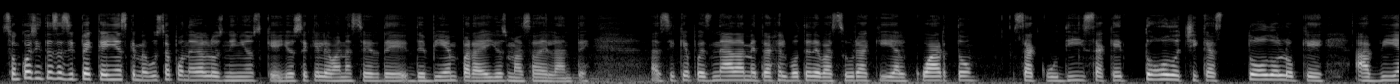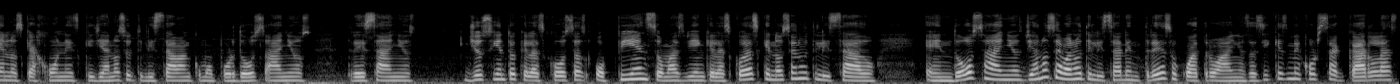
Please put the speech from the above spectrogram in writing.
son cositas así pequeñas que me gusta poner a los niños que yo sé que le van a hacer de, de bien para ellos más adelante. Así que pues nada, me traje el bote de basura aquí al cuarto, sacudí, saqué todo, chicas, todo lo que había en los cajones que ya no se utilizaban como por dos años, tres años, yo siento que las cosas, o pienso más bien que las cosas que no se han utilizado en dos años ya no se van a utilizar en tres o cuatro años. Así que es mejor sacarlas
